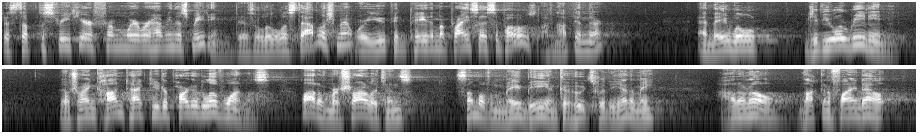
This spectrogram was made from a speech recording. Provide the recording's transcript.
Just up the street here from where we're having this meeting, there's a little establishment where you could pay them a price, I suppose. I've not been there. And they will give you a reading. They'll try and contact your departed loved ones. A lot of them are charlatans. Some of them may be in cahoots with the enemy. I don't know. Not going to find out.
